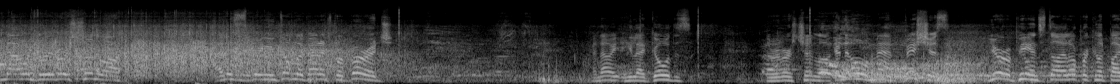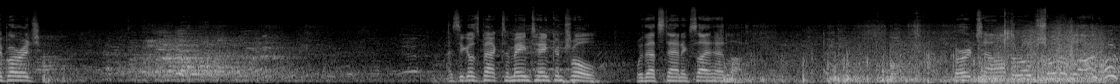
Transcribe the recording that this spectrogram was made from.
and now into the reverse chinlock. And this is bringing double advantage for Burridge. And now he, he let go of this, the reverse chinlock. And oh man, vicious European style uppercut by Burridge. As he goes back to maintain control with that standing side headlock. Burridge now off the rope, shoulder block.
